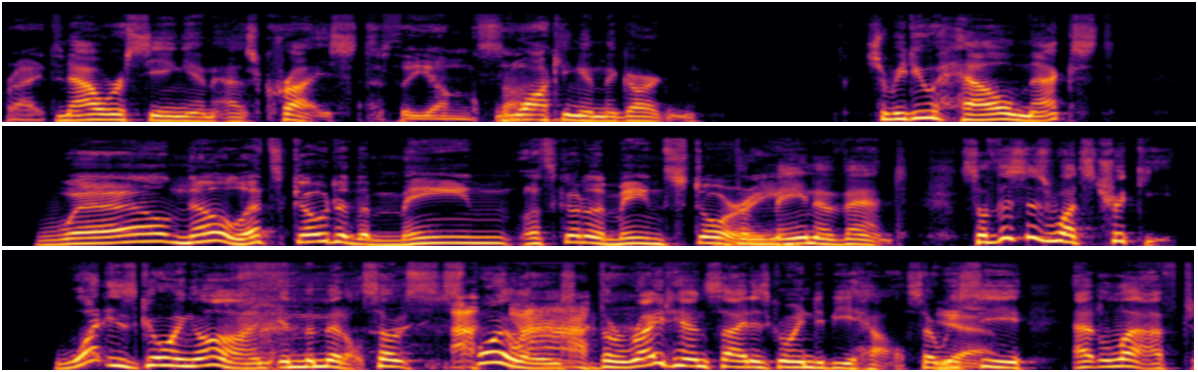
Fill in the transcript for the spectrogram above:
Right. Now we're seeing him as Christ As the young son. walking in the garden. Should we do hell next? Well, no, let's go to the main let's go to the main story. The main event. So this is what's tricky. What is going on in the middle? So spoilers, the right-hand side is going to be hell. So we Yeah. see at left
